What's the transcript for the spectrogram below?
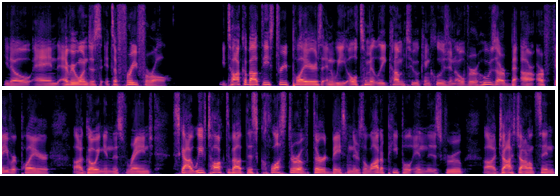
you know, and everyone just it's a free for all. We talk about these three players, and we ultimately come to a conclusion over who's our be- our, our favorite player uh, going in this range. Scott, we've talked about this cluster of third basemen. There's a lot of people in this group. Uh, Josh Donaldson,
